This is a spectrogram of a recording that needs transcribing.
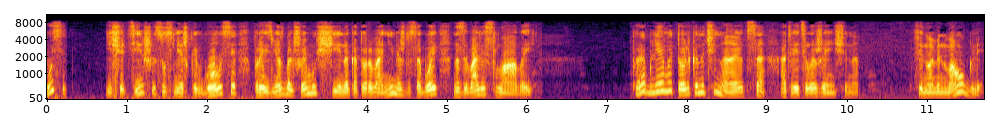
укусит?» Еще тише, с усмешкой в голосе, произнес большой мужчина, которого они между собой называли Славой. «Проблемы только начинаются», — ответила женщина. «Феномен Маугли?»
